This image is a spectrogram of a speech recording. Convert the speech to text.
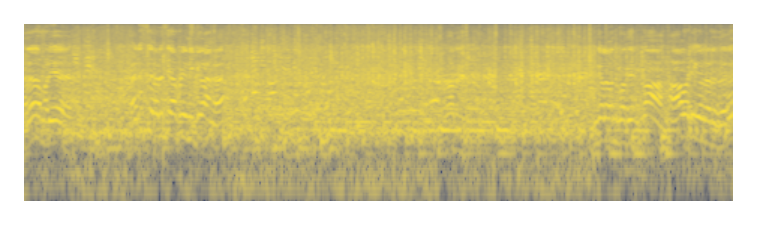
அதாவது அப்படியே வரிசை வரிசை அப்படியே நிற்கிறாங்க இங்கே வந்து பார்த்தீங்கன்னா காவடிகள் இருக்குது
